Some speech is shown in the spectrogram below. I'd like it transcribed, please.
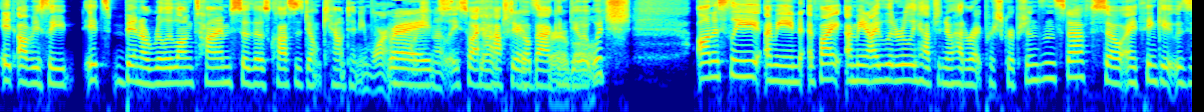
it obviously it's been a really long time, so those classes don't count anymore, Right. unfortunately. So I Not have to go back and do it, which honestly, I mean, if I I mean, I literally have to know how to write prescriptions and stuff, so I think it was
